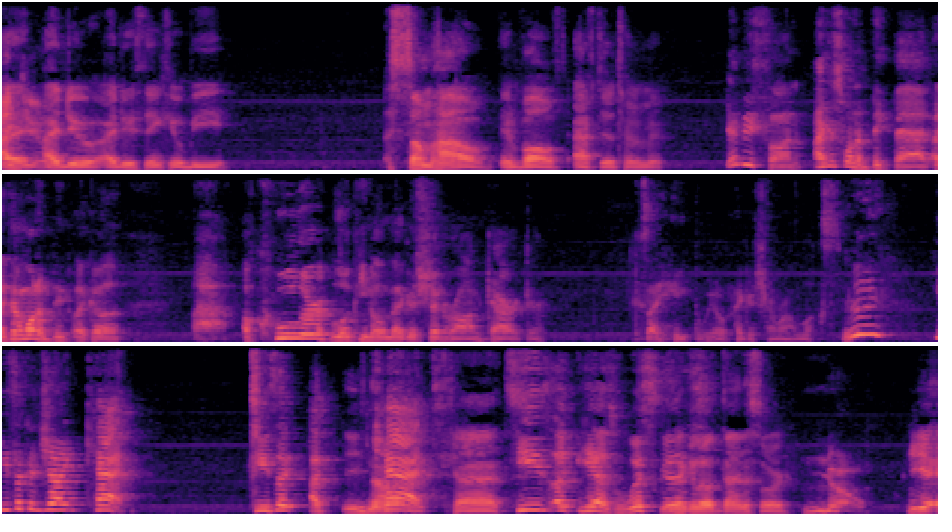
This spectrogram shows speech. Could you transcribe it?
I, do. I do. I do think he'll be somehow involved after the tournament. It'd be fun. I just want a big bad. Like I want a big like a a cooler looking Omega Shenron character. Because I hate the way Omega Shenron looks. Really? He's like a giant cat. He's like a He's not cat. a cat. He's like he has whiskers. He's like a little dinosaur. no. Yeah,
